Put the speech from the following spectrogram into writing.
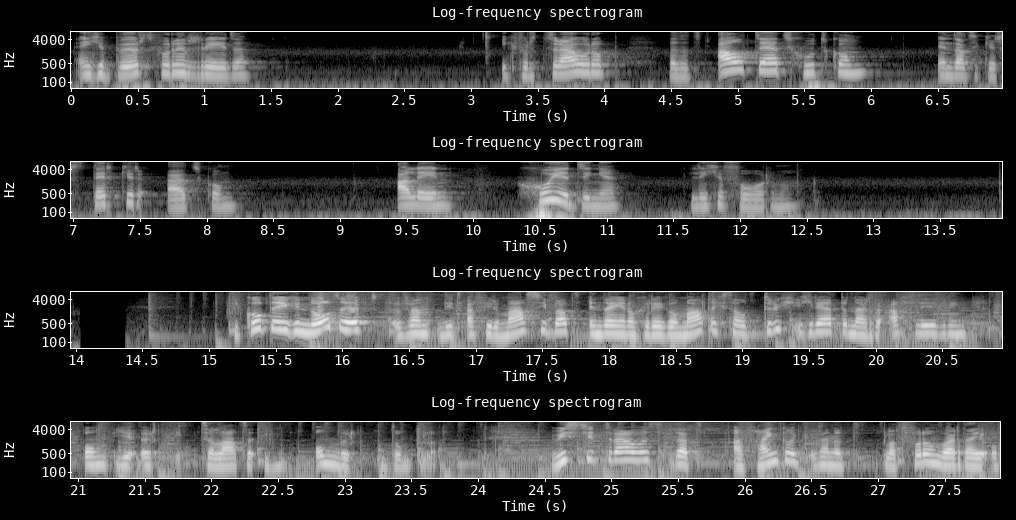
en gebeurt voor een reden. Ik vertrouw erop dat het altijd goed komt en dat ik er sterker uitkom. Alleen goede dingen liggen voor me. Ik hoop dat je genoten hebt van dit affirmatiebad en dat je nog regelmatig zal teruggrijpen naar de aflevering om je er te laten in onderdompelen. Wist je trouwens dat afhankelijk van het platform waar je op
